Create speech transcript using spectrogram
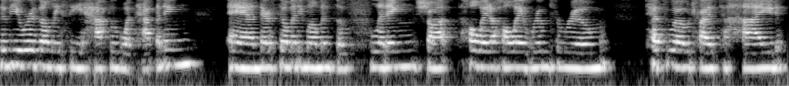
the viewers only see half of what's happening, and there's so many moments of flitting shots, hallway to hallway, room to room. Tetsuo tries to hide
